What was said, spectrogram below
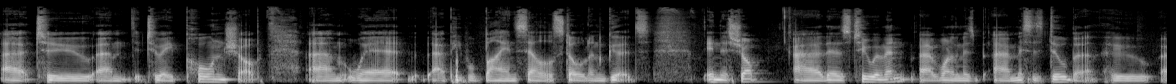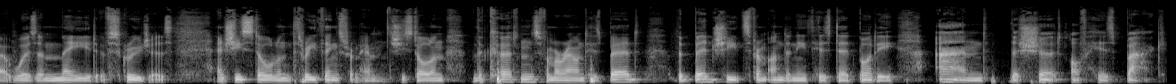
uh, to um, to a pawn shop um, where uh, people buy and sell stolen goods. In this shop, uh, there's two women. Uh, one of them is uh, Mrs. Dilber, who uh, was a maid of Scrooge's, and she's stolen three things from him. She's stolen the curtains from around his bed, the bed sheets from underneath his dead body, and the shirt off his back,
